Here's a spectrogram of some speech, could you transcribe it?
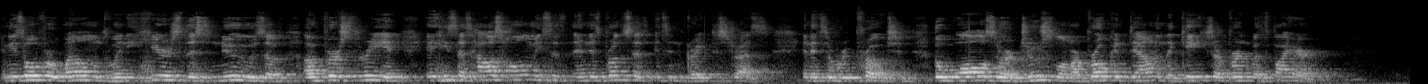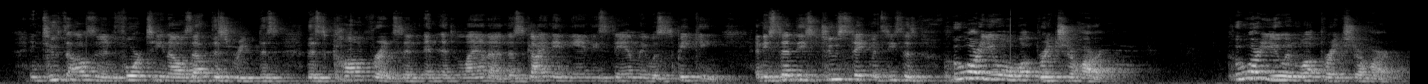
And he's overwhelmed when he hears this news of, of verse 3. And, and he says, How's home? He says, and his brother says, It's in great distress. And it's a reproach. And the walls of Jerusalem are broken down and the gates are burned with fire. In 2014, I was at this, this, this conference in, in Atlanta, and this guy named Andy Stanley was speaking. And he said these two statements. He says, Who are you and what breaks your heart? Who are you and what breaks your heart?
